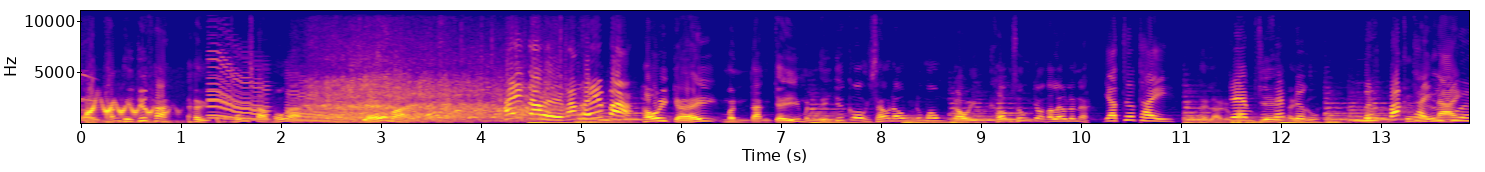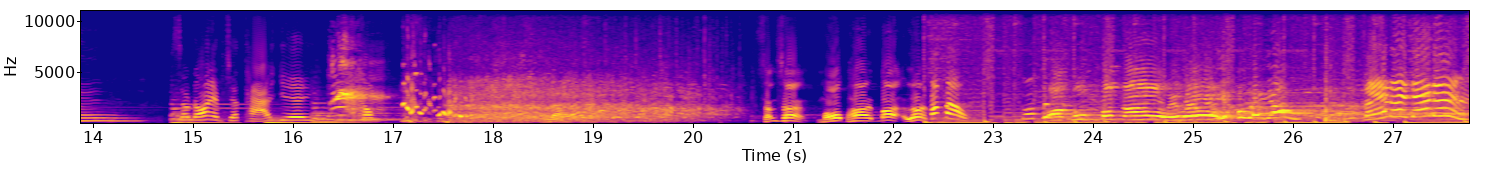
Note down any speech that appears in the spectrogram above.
Rồi thắng thi trước ha. Ừ, Muốn sao muốn à? Dễ mà. Thấy tao hiền ăn hiếp mà Thôi kệ Mình đằng chị Mình thi trước có làm sao đâu Đúng không? Rồi khom xuống cho người ta leo lên nè. Dạ thưa thầy. Thầy lại rồi Cho em xin phép được. Bịt bắt thầy lại. Sau đó em sẽ thả dê. Không. Là. Sẵn sàng. Một hai ba lên. Bắt đầu. Ba phút bắt đầu. Vô vô Né đi né đi.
